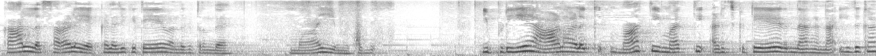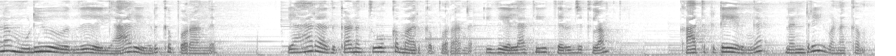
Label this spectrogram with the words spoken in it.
காலில் சரளைய கிளறிக்கிட்டே வந்துகிட்டு இருந்த மாயி மட்டும்தான் இப்படியே ஆளாளுக்கு மாத்தி மாத்தி அடிச்சுக்கிட்டே இருந்தாங்கன்னா இதுக்கான முடிவு வந்து யார் எடுக்க போறாங்க? யார் அதுக்கான துவக்கமா இருக்க போறாங்க? இது எல்லாத்தையும் தெரிஞ்சுக்கலாம். காத்துக்கிட்டே இருங்க. நன்றி வணக்கம்.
